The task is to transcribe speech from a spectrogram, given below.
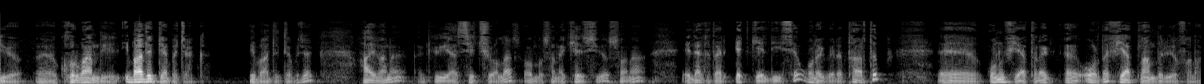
diyor. E, kurban değil. ibadet yapacak. İbadet yapacak. Hayvanı güya seçiyorlar. Ondan sonra kesiyor. Sonra e, ne kadar et geldiyse ona göre tartıp e, onun fiyatına e, orada fiyatlandırıyor falan.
